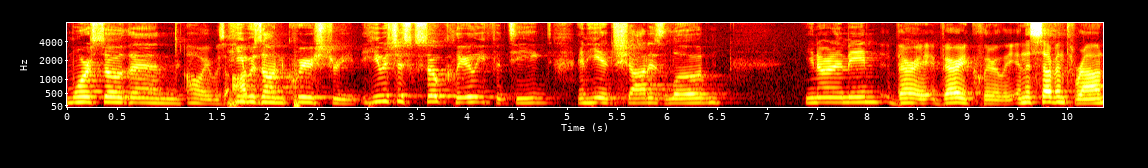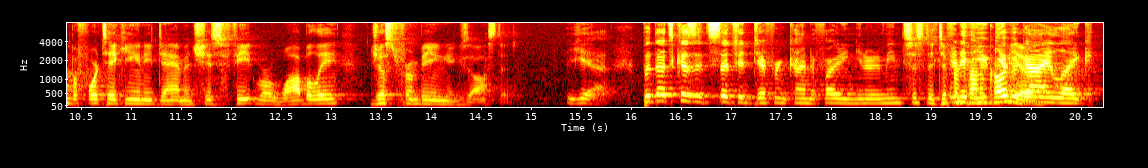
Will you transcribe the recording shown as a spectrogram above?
more so than oh, he was he ob- was on Queer Street. He was just so clearly fatigued and he had shot his load. You know what I mean? very very clearly in the seventh round before taking any damage. His feet were wobbly, just from being exhausted. Yeah, but that's because it's such a different kind of fighting. You know what I mean? It's just a different and kind if of you cardio. give a guy like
